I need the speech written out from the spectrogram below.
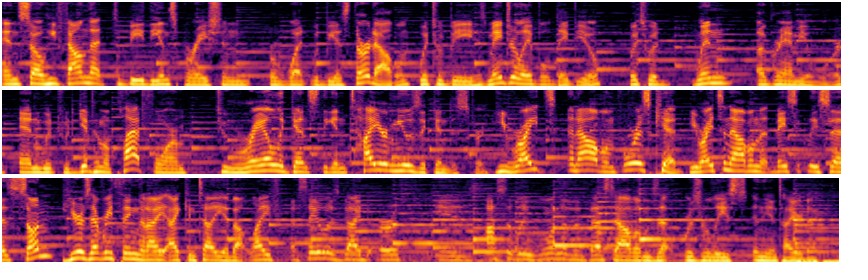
And so he found that to be the inspiration for what would be his third album, which would be his major label debut, which would win a Grammy Award, and which would give him a platform to rail against the entire music industry. He writes an album for his kid. He writes an album that basically says, Son, here's everything that I, I can tell you about life. A Sailor's Guide to Earth is possibly one of the best albums that was released in the entire decade.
